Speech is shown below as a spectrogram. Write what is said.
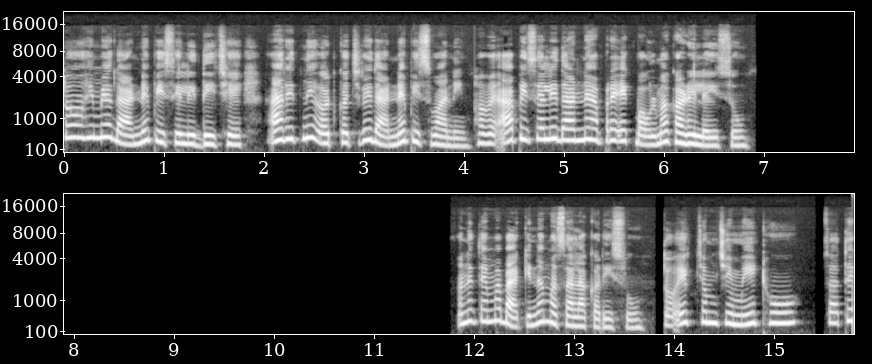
તો અહીં મેં દાળને પીસી લીધી છે. આ રીતની અટકચરી દાળને પીસવાની. હવે આ પીસેલી દાળને આપણે એક બાઉલમાં કાઢી લઈશું. અને તેમાં બાકીના મસાલા કરીશું. તો એક ચમચી મીઠું, સાથે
